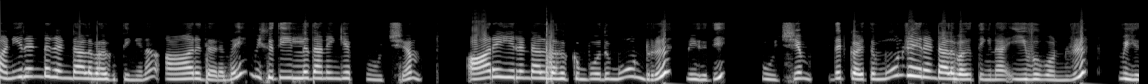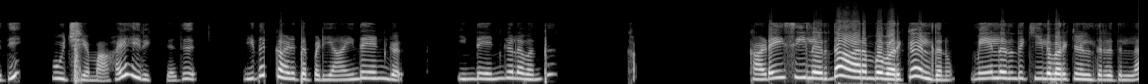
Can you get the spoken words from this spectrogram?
பனிரெண்டு ரெண்டால வகுத்தீங்கன்னா ஆறு தடவை மிகுதி இல்லதானே இங்கே? பூஜ்ஜியம் ஆறை இரண்டால் வகுக்கும் போது மூன்று மிகுதி பூஜ்ஜியம் இதற்கு அடுத்து மூன்று இரண்டால் வகுத்தீங்கன்னா ஈவு ஒன்று மிகுதி பூஜ்ஜியமாக இருக்கிறது. இதற்கு அடுத்தபடியா இந்த எண்கள். இந்த எண்களை வந்து கடைசியில இருந்து ஆரம்பம் வரைக்கும் எழுதணும். மேலிருந்து கீழே வரைக்கும் எழுதுறது இல்ல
